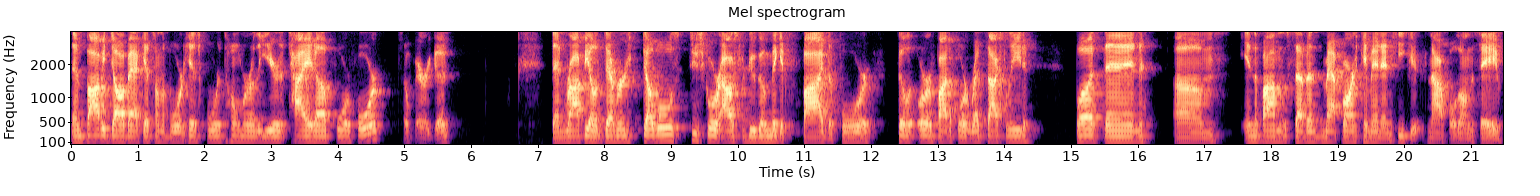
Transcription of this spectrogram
Then Bobby Dalbec gets on the board, his fourth homer of the year to tie it up 4 4. So very good. Then Rafael Devers doubles to score Alex Verdugo, make it 5 to 4, or 5 to 4 Red Sox lead. But then um, in the bottom of the seventh, Matt Barnes came in and he could not hold on to save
